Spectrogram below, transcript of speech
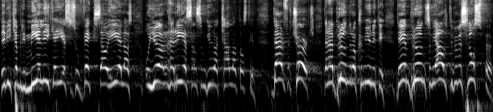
där vi kan bli mer lika Jesus och växa och helas och göra den här resan som Gud har kallat oss till. Därför church, den här brunnen av community, det är en brunn som vi alltid behöver slåss för.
